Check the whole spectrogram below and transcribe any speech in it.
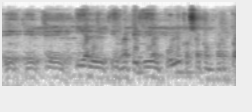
eh, eh, eh, y, el, y repito, y el público se comportó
